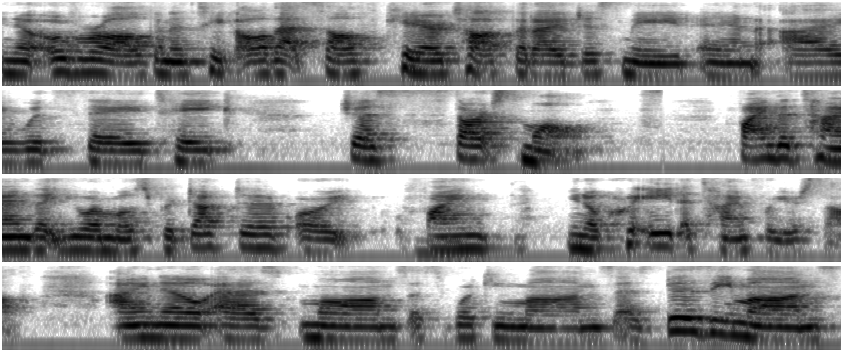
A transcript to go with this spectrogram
You know, overall, going to take all that self care talk that I just made, and I would say take just start small. Find the time that you are most productive, or find you know create a time for yourself. I know as moms as working moms as busy moms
